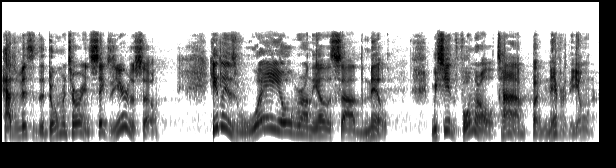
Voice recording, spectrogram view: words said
Hasn't visited the dormitory in six years or so. He lives way over on the other side of the mill. We see the foreman all the time, but never the owner.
